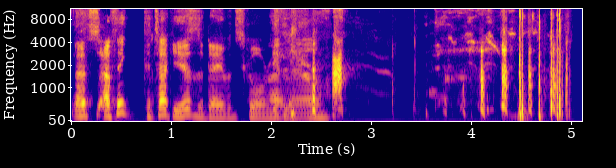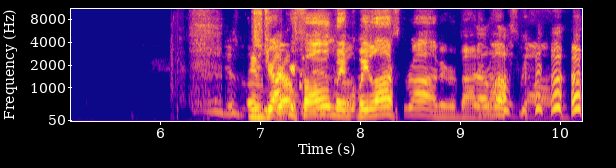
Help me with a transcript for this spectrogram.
That's I think Kentucky is the David school right now. Just Did you maybe drop your phone? We, we lost Rob, everybody. Rob gone.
